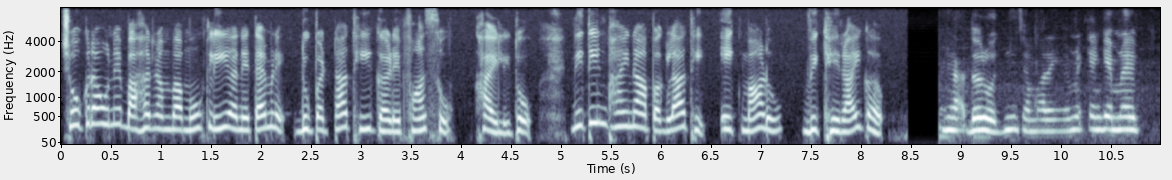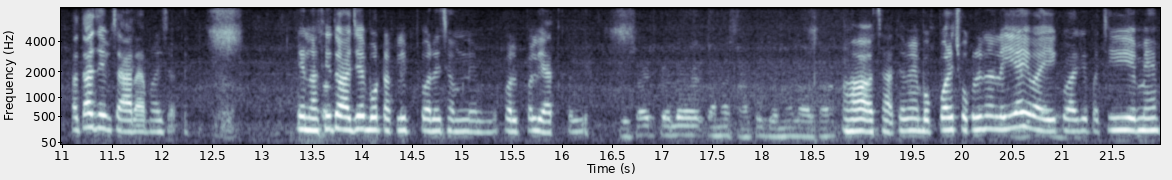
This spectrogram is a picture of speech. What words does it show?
છોકરાઓને બહાર રમવા મોકલી અને તેમણે દુપટ્ટાથી ગળે ફાંસો ખાઈ લીધો. નીતિનભાઈના પગલાથી પગલાંથી એક માળો વિખેરાઈ ગયો. યાદો રોજની છે અમારે એમને કેમ કે એમણે હતા જ સારા અમારી સાથે. એ નથી તો આજે બહુ તકલીફ પડે છે અમને એમને પલ પલ યાદ કરીએ. હા સાથે મેં બપોરે છોકરીને લઈ આવ્યા એક વાગે પછી મેં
